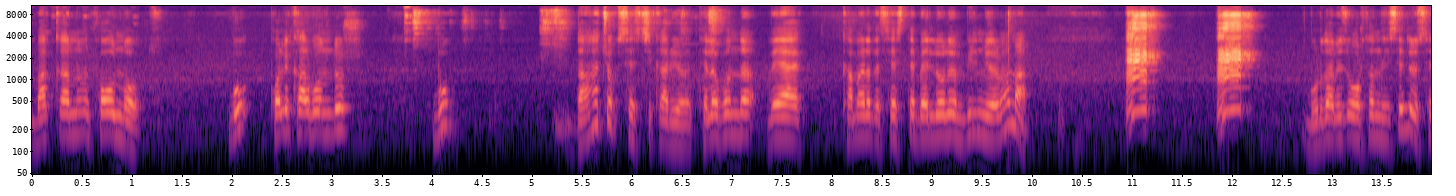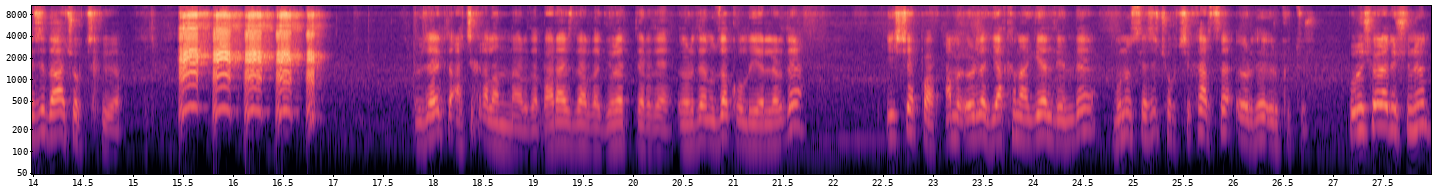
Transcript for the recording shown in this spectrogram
Bakkarner'ın Fall Mode. Bu polikarbondur. Bu daha çok ses çıkarıyor. Telefonda veya kamerada seste belli oluyor mu bilmiyorum ama burada biz ortamda hissediyoruz. Sesi daha çok çıkıyor. Özellikle açık alanlarda, barajlarda, göletlerde, örden uzak olduğu yerlerde iş yapar. Ama ördek yakına geldiğinde bunun sesi çok çıkarsa ördeği ürkütür. Bunu şöyle düşünün.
